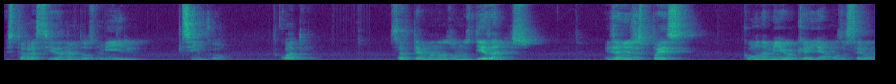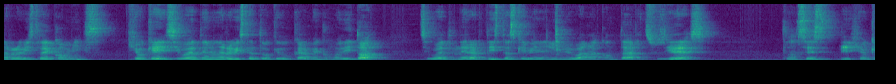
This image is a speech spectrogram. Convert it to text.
Esto habrá sido en el 2005, 4. Saltémonos unos 10 años. 10 años después, con un amigo queríamos hacer una revista de cómics. Dije, ok, si voy a tener una revista, tengo que educarme como editor. Si voy a tener artistas que vienen y me van a contar sus ideas. Entonces dije, ok,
